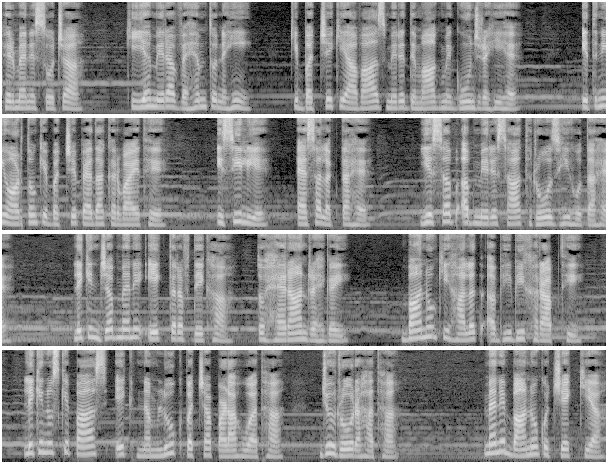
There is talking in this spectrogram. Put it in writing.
फिर मैंने सोचा कि यह मेरा वहम तो नहीं कि बच्चे की आवाज़ मेरे दिमाग में गूंज रही है। इतनी औरतों के बच्चे पैदा करवाए थे। इसीलिए ऐसा लगता है। ये सब अब मेरे साथ रोज ही होता है। लेकिन जब मैंने एक तरफ़ देखा तो हैरान रह गई। बानो की हालत अभी भी खराब थी। लेकिन उसके पास एक नमलूक बच्चा पड़ा हुआ था, जो रो रहा था। मैंने बानो को चेक किया।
